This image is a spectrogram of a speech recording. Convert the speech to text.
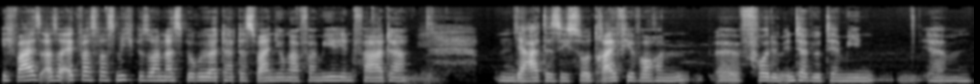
ich weiß also etwas, was mich besonders berührt hat, das war ein junger Familienvater. Der hatte sich so drei, vier Wochen äh, vor dem Interviewtermin ähm,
